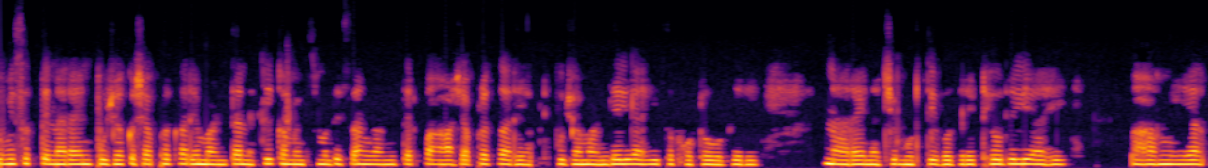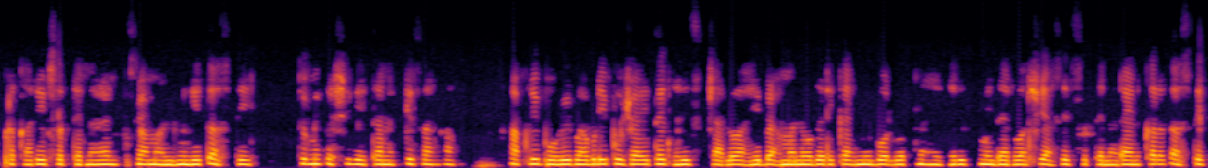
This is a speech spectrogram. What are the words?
तुम्ही सत्यनारायण पूजा कशा प्रकारे मांडता नक्की कमेंट्समध्ये सांगा. मी तर पहा अशा प्रकारे आपली पूजा मांडलेली आहे. इथं फोटो वगैरे नारायणाची मूर्ती वगैरे ठेवलेली आहे. पहा मी या प्रकारे सत्यनारायण पूजा मांडून घेत असते. तुम्ही कशी घेता नक्की सांगा. आपली भोळी बाबडी पूजा इथे घरीच चालू आहे. ब्राह्मण वगैरे काही मी बोलवत नाही. घरीच मी दरवर्षी असेच सत्यनारायण करत असते.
